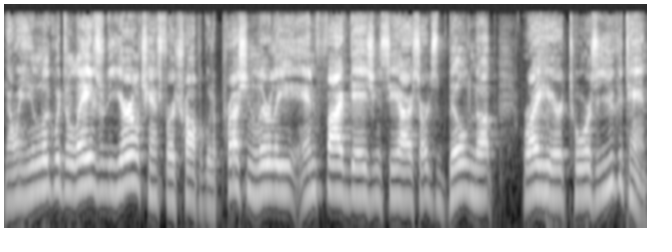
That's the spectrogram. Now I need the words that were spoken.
Now, when you look with the latest of the Euro chance for a tropical depression, literally in five days, you can see how it starts building up right here towards the Yucatan.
